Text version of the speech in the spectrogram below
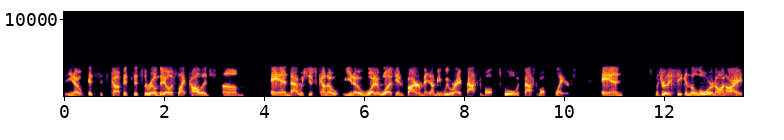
you know, it's it's tough. It's it's the real deal. It's like college. Um, and that was just kind of you know what it was the environment. I mean we were a basketball school with basketball players. And was really seeking the lord on all right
